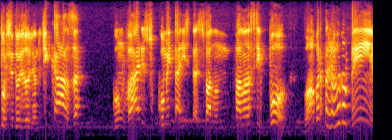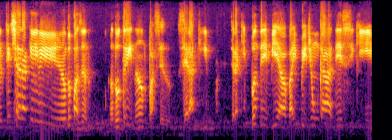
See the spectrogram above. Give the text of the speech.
torcedores olhando de casa, com vários comentaristas falando, falando assim, pô, Bom, agora tá jogando bem. O que será que ele andou fazendo? Andou treinando, parceiro. Será que será que pandemia vai impedir um cara desse que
